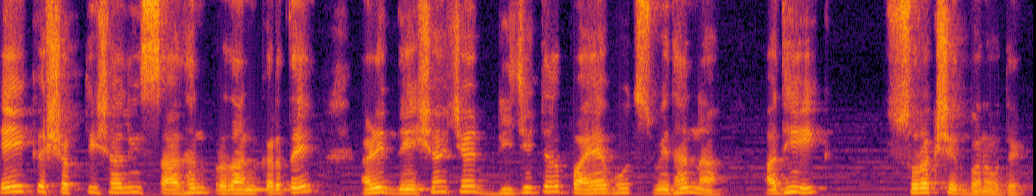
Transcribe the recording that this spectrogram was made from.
एक शक्तिशाली साधन प्रदान करते आणि देशाच्या डिजिटल पायाभूत सुविधांना अधिक सुरक्षित बनवते.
